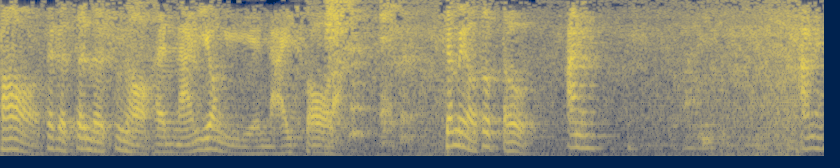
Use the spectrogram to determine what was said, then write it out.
哦，这个真的是哦很难用语言来说了，下面有个都。安呢？安呢？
